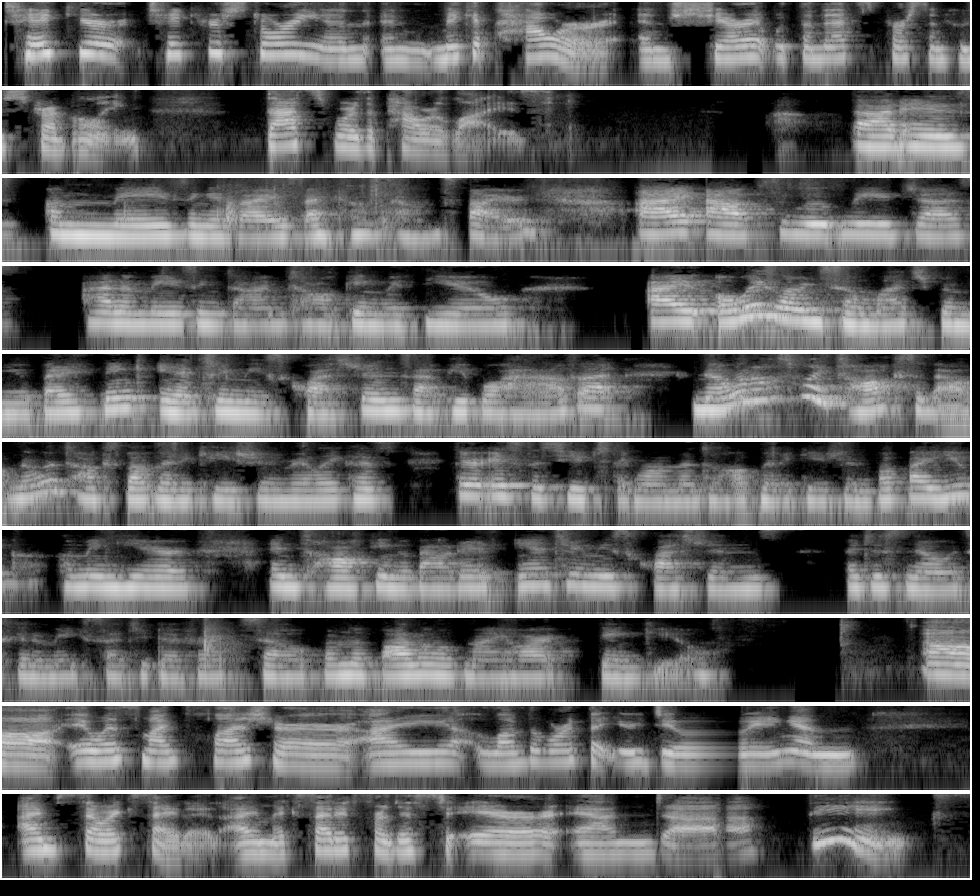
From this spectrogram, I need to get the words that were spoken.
take your take your story and and make it power and share it with the next person who's struggling that's where the power lies. That is amazing advice. I feel so inspired. I absolutely just had an amazing time talking with you. I always learn so much from you, but I think answering these questions that people have that no one else really talks about. No one talks about medication really because there is this huge stigma on mental health medication. But by you coming here and talking about it, answering these questions, I just know it's going to make such a difference. So, from the bottom of my heart, thank you. Oh, it was my pleasure. I love the work that you're doing and I'm so excited. I'm excited for this to air and uh, thanks.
